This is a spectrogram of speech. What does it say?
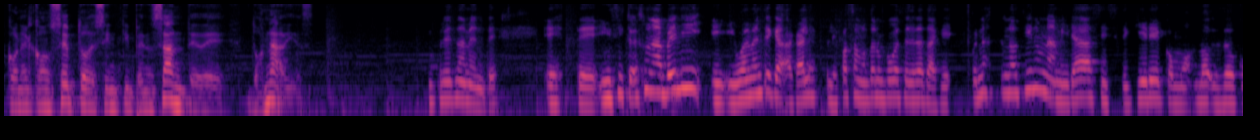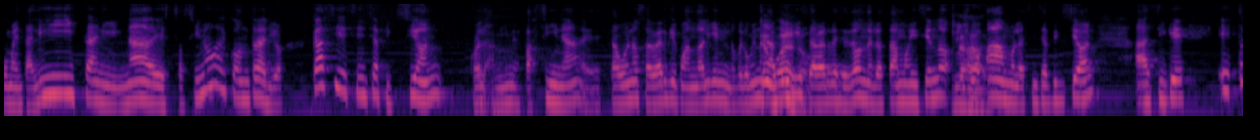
con el concepto de sentipensante de dos nadies. Completamente. Este, insisto, es una peli, igualmente que acá les, les paso a contar un poco de se trata, que no, no, tiene una mirada, si se quiere, como documentalista ni nada de eso, sino al contrario, casi de ciencia ficción, a mí me fascina. Eh, está bueno saber que cuando alguien recomienda una peli, saber desde dónde lo estamos diciendo. Yo amo la ciencia ficción. Así que esto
